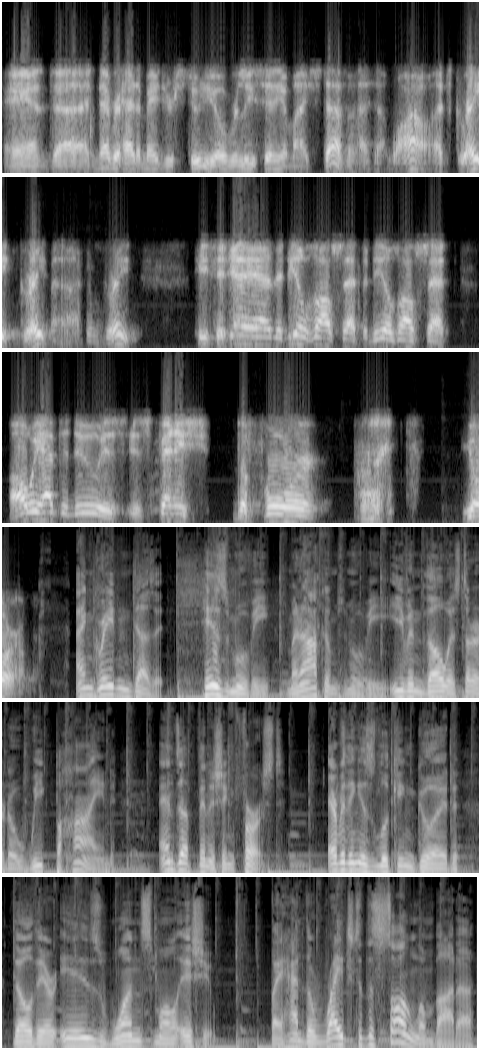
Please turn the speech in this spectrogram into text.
and uh, never had a major studio release any of my stuff. And I thought, wow, that's great, great, man, great. He said, "Yeah, yeah, the deal's all set. The deal's all set. All we have to do is is finish before Yoram." And Greydon does it. His movie, Menachem's movie, even though it started a week behind, ends up finishing first. Everything is looking good, though there is one small issue. They had the rights to the song Lambada,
